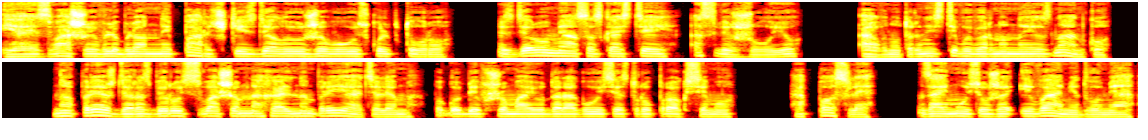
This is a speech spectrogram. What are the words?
«Я из вашей влюбленной парочки сделаю живую скульптуру, сдеру мясо с костей, освежую, а внутренности выверну наизнанку. Но прежде разберусь с вашим нахальным приятелем, погубившим мою дорогую сестру Проксиму, а после займусь уже и вами двумя».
